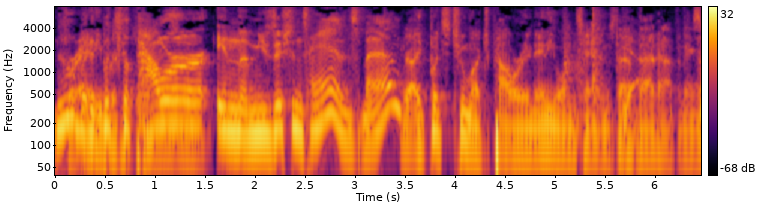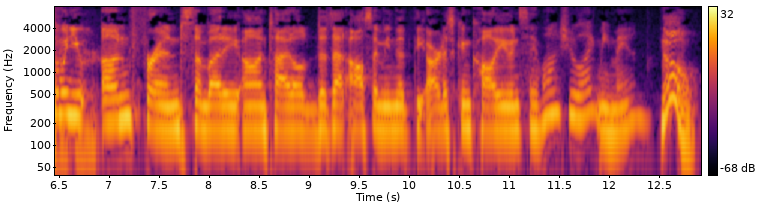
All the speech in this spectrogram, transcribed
No, for but any it puts the power reason. in the musician's hands, man. Yeah, it puts too much power in anyone's hands to have Yeah. that happening. So right when you there. unfriend somebody on Tidal, does that also mean that the artist can call you and say, "Why don't you like me, man?" No,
